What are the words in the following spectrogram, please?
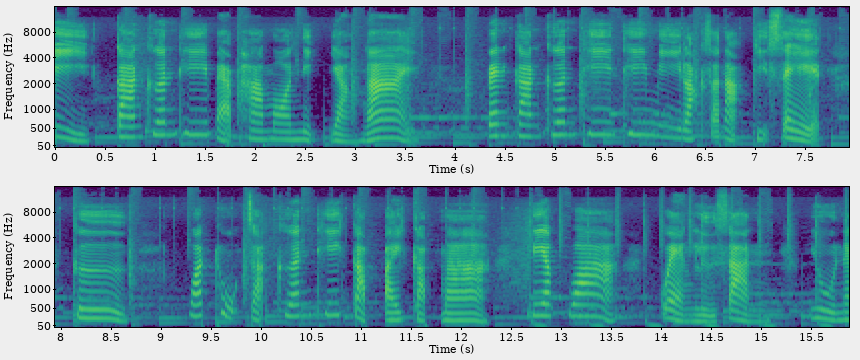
4. การเคลื่อนที่แบบฮาร์โมนิกอย่างง่าย เป็นการเคลื่อนที่ที่มีลักษณะพิเศษ คือ วัตถุจะเคลื่อนที่กลับไปกลับมา เรียกว่า แกว่งหรือสั่น อยู่ใน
